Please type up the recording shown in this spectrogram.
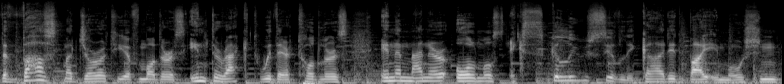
the vast majority of mothers interact with their toddlers in a manner almost exclusively guided by emotion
